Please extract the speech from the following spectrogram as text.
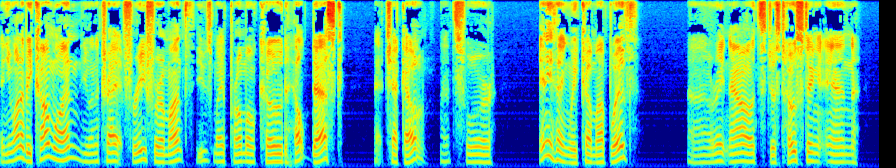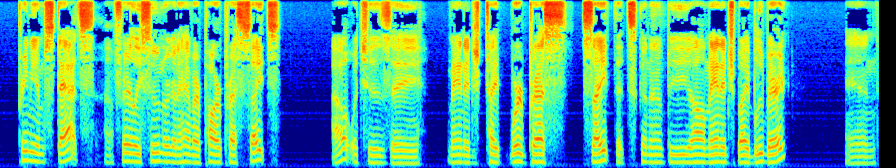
and you want to become one, you want to try it free for a month, use my promo code HELPDESK at checkout. That's for anything we come up with. Uh, right now, it's just hosting and premium stats. Uh, fairly soon, we're going to have our PowerPress sites out, which is a managed type WordPress site that's going to be all managed by Blubrry, and,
